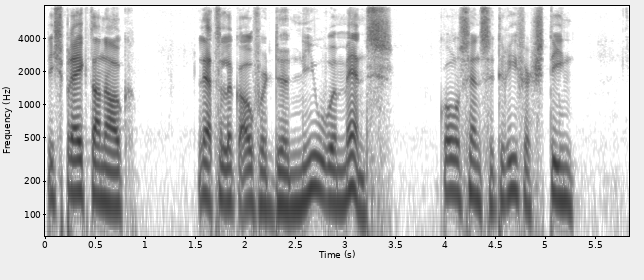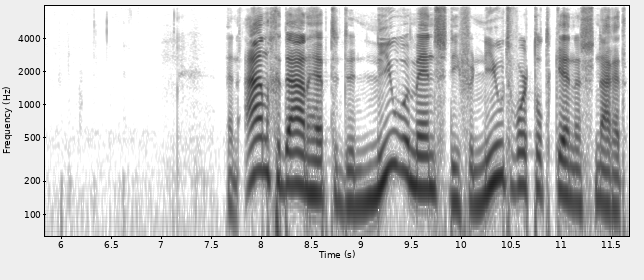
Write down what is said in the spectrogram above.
die spreekt dan ook letterlijk over de nieuwe mens. Colossense 3 vers 10. En aangedaan hebt de nieuwe mens die vernieuwd wordt tot kennis naar het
